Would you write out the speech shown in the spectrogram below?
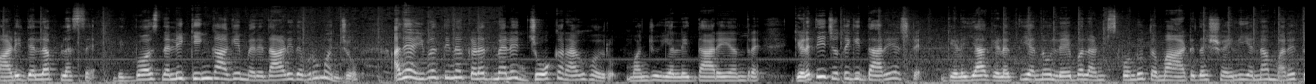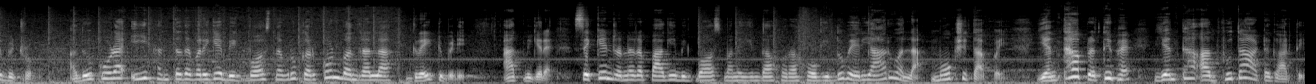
ಮಾಡಿದ್ದೆಲ್ಲ ಪ್ಲಸ್ಸೇ ಬಿಗ್ ಬಾಸ್ನಲ್ಲಿ ಕಿಂಗ್ ಆಗಿ ಮೆರೆದಾಡಿದವರು ಮಂಜು. ಅದೇ ಐವತ್ತು ದಿನ ಕಳೆದ ಮೇಲೆ ಜೋಕರ್ ಆಗಿ ಹೋದರು. ಮಂಜು ಎಲ್ಲಿದ್ದಾರೆ ಅಂದರೆ ಗೆಳತಿ ಜೊತೆಗಿದ್ದಾರೆ ಅಷ್ಟೇ. ಗೆಳೆಯ ಗೆಳತಿಯನ್ನು ಲೇಬಲ್ ಅಂಟಿಸ್ಕೊಂಡು ತಮ್ಮ ಆಟದ ಶೈಲಿಯನ್ನು ಮರೆತು ಬಿಟ್ರು ಅದು ಕೂಡ ಈ ಹಂತದವರೆಗೆ ಬಿಗ್ ಬಾಸ್ನವರು ಕರ್ಕೊಂಡು ಬಂದ್ರಲ್ಲ ಗ್ರೇಟ್ ಬಿಡಿ. ಆತ್ಮೀಗೆರೆ ಸೆಕೆಂಡ್ ರನ್ನರ್ ಅಪ್ ಆಗಿ ಬಿಗ್ ಬಾಸ್ ಮನೆಯಿಂದ ಹೊರ ಹೋಗಿದ್ದು ಬೇರೆ ಯಾರೂ ಅಲ್ಲ, ಮೋಕ್ಷಿತಾ ಪೈ ಎಂಥ ಪ್ರತಿಭೆ, ಎಂಥ ಅದ್ಭುತ ಆಟಗಾರ್ತಿ.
